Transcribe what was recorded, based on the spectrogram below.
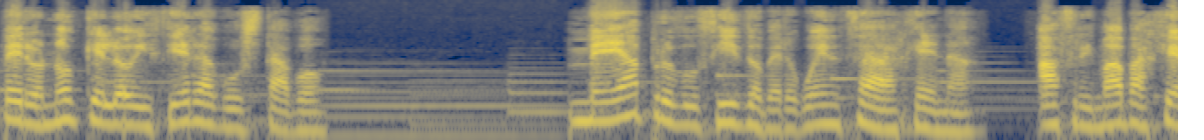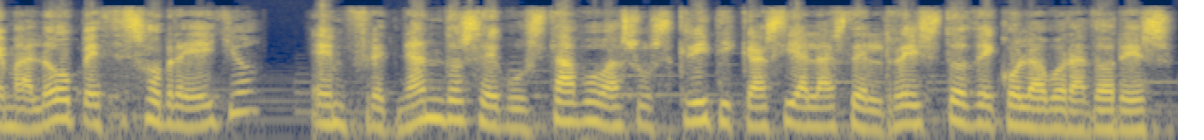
pero no que lo hiciera Gustavo. Me ha producido vergüenza ajena, afirmaba Gema López sobre ello, enfrentándose Gustavo a sus críticas y a las del resto de colaboradores.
